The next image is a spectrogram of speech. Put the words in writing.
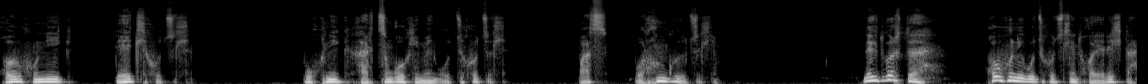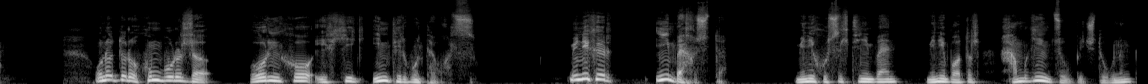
хувь хүнийг дээдлэх үзэл, бүхнийг харьцангуй хэмээн үзэх үзэл, бас бурхангүй үзэл юм. Нэгдүгээрт хувь хүнийг үзэх үзлийн тухай ярил л да. Өнөөдөр хүн бүрэл өөрийнхөө эрхийг ин тэргүүн тавих болсон. Минийхэр ийм байх ёстой. Миний хүсэл тийм байна. Миний бодол хамгийн зөв гэж дүгнэн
